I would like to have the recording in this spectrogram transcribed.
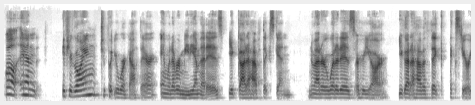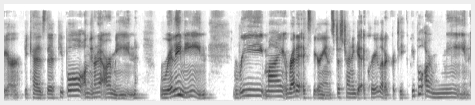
Well, and if you're going to put your work out there in whatever medium that is, you gotta have thick skin, no matter what it is or who you are. You gotta have a thick exterior because the people on the internet are mean, really mean. Re my Reddit experience, just trying to get a query letter critique. People are mean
